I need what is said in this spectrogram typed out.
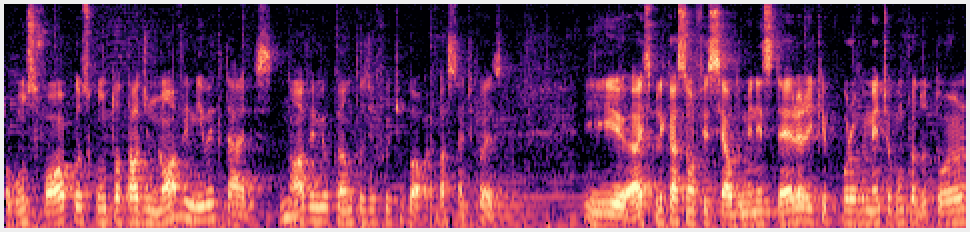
alguns focos com um total de 9 mil hectares, 9 mil campos de futebol, é bastante coisa. E a explicação oficial do Ministério era que provavelmente algum produtor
